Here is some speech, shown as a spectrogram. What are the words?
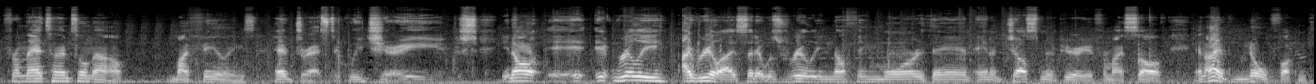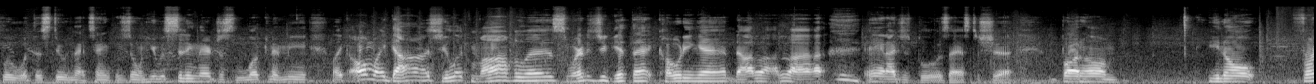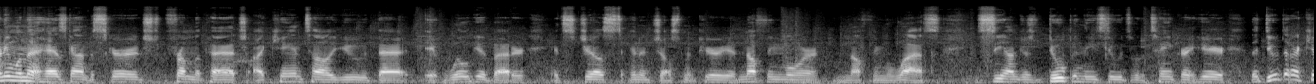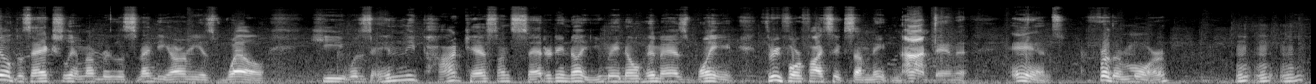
From that time till now, my feelings have drastically changed. You know, it, it really, I realized that it was really nothing more than an adjustment period for myself. And I have no fucking clue what this dude in that tank was doing. He was sitting there just looking at me like, oh my gosh, you look marvelous. Where did you get that coating at? Da da da. And I just blew his ass to shit. But, um, you know, for anyone that has gotten discouraged from the patch, I can tell you that it will get better. It's just an adjustment period. Nothing more, nothing less. See, I'm just duping these dudes with a tank right here. The dude that I killed was actually a member of the Sven-D army as well. He was in the podcast on Saturday night. You may know him as Wayne. 3, 4, 5, 6, 7, 8, 9, damn it. And, furthermore, mm -mm -mm,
